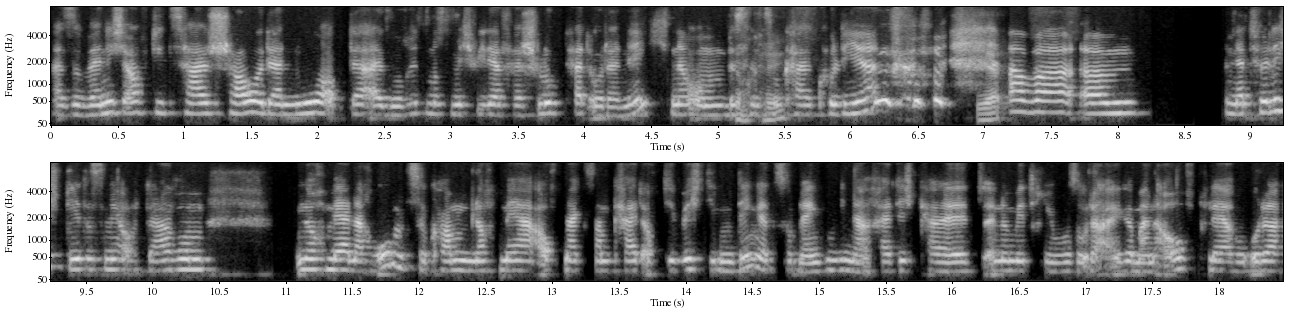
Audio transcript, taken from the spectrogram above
Also wenn ich auf die Zahl schaue, dann nur, ob der Algorithmus mich wieder verschluckt hat oder nicht, ne, um ein bisschen okay. zu kalkulieren. Ja. Aber ähm, natürlich geht es mir auch darum, noch mehr nach oben zu kommen, noch mehr Aufmerksamkeit auf die wichtigen Dinge zu lenken, wie Nachhaltigkeit, Endometriose oder allgemeine Aufklärung oder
